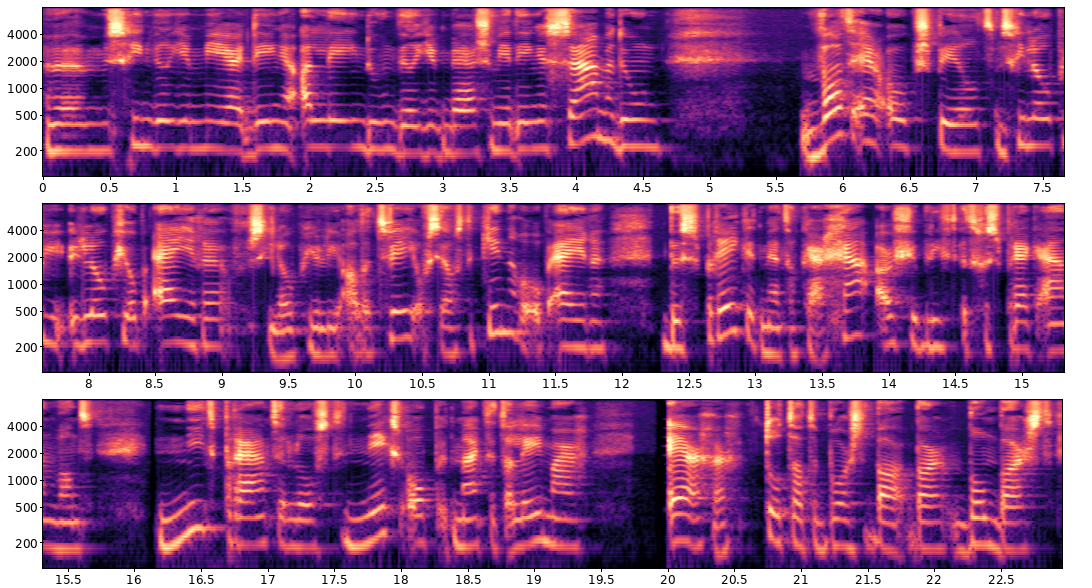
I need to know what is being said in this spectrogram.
uh, misschien wil je meer dingen alleen doen, wil je meer dingen samen doen. Wat er ook speelt, misschien loop je, loop je op eieren, of misschien lopen jullie alle twee, of zelfs de kinderen op eieren. Bespreek het met elkaar. Ga alsjeblieft het gesprek aan, want niet praten lost niks op. Het maakt het alleen maar erger totdat de borstbom barst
